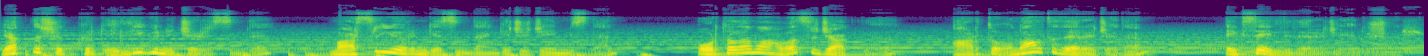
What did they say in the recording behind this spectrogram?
Yaklaşık 40-50 gün içerisinde Mars'ın yörüngesinden geçeceğimizden ortalama hava sıcaklığı artı 16 dereceden eksi 50 dereceye düşer.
